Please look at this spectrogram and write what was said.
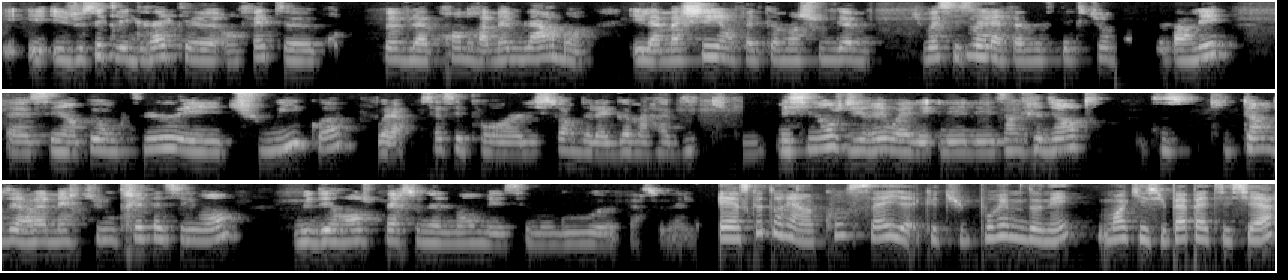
et, et, je sais que les Grecs euh, en fait euh, peuvent la prendre à même l'arbre et la mâcher en fait comme un chewing-gum. Tu vois c'est ça la fameuse texture dont je parlais. Euh, c'est un peu onctueux et chewy quoi. Voilà ça c'est pour l'histoire de la gomme arabique. Mais sinon je dirais ouais les, les, les ingrédients qui, qui tendent vers l'amertume très facilement me dérange personnellement, mais c'est mon goût euh, personnel. Et est-ce que tu aurais un conseil que tu pourrais me donner, moi qui suis pas pâtissière,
